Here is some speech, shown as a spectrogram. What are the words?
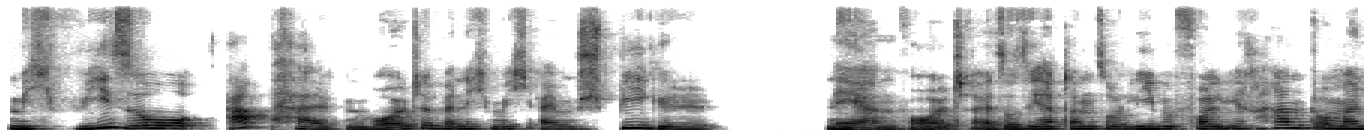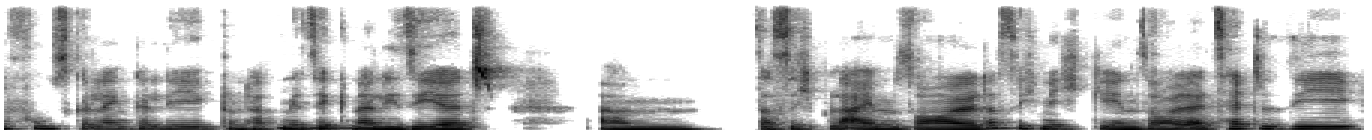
mich wie so abhalten wollte, wenn ich mich einem Spiegel nähern wollte. Also sie hat dann so liebevoll ihre Hand um mein Fußgelenk gelegt und hat mir Mhm. signalisiert, ähm, dass ich bleiben soll, dass ich nicht gehen soll, als hätte sie,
